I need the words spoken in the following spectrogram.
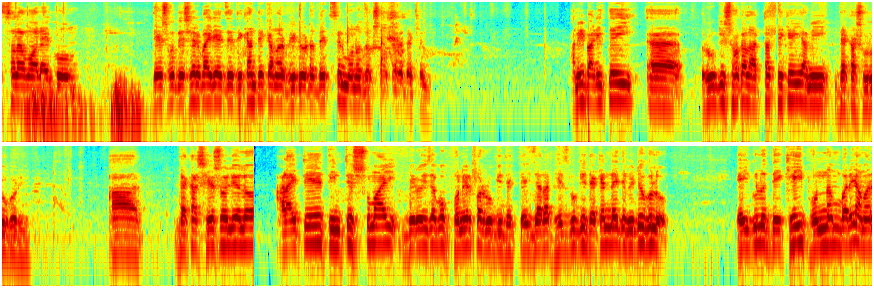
আসসালামু আলাইকুম। দেশ ও দেশের বাইরে যে যেখান থেকে আমার ভিডিওটা দেখছেন, মনোযোগ সহকারে দেখেন। আমি বাড়িতেই রুগী সকাল আটটা থেকেই আমি দেখা শুরু করি। আর দেখা শেষ হলো আড়াইটে তিনটের সময় বেরোয় যাব ফোনের পর রুগী দেখতে। এই যারা ফেসবুকে দেখেন নাই যে ভিডিওগুলো, এইগুলো দেখেই ফোন নাম্বারে আমার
